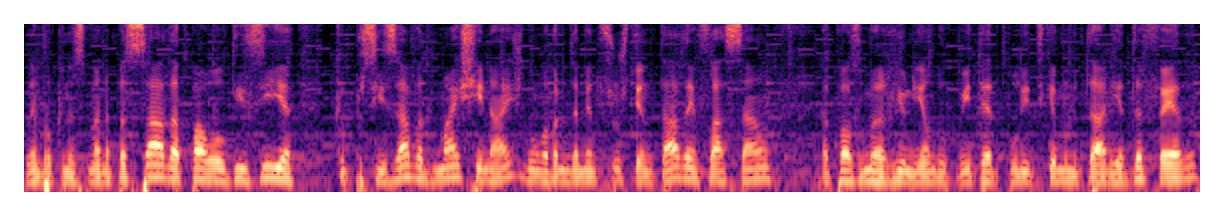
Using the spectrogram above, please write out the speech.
Lembro que na semana passada Powell dizia que precisava de mais sinais de um abrandamento sustentado da inflação após uma reunião do Comitê de Política Monetária da Fed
